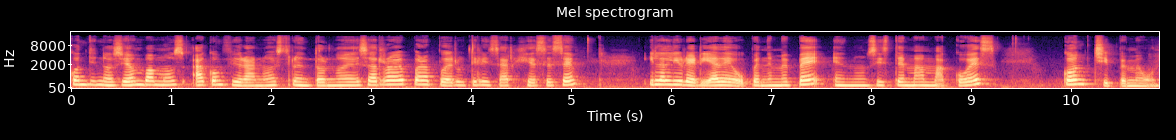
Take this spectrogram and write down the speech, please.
continuación vamos a configurar nuestro entorno de desarrollo para poder utilizar GCC y la librería de OpenMP en un sistema macOS con chip M1.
